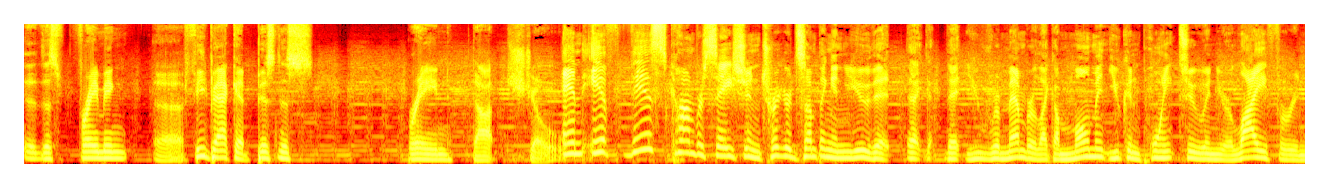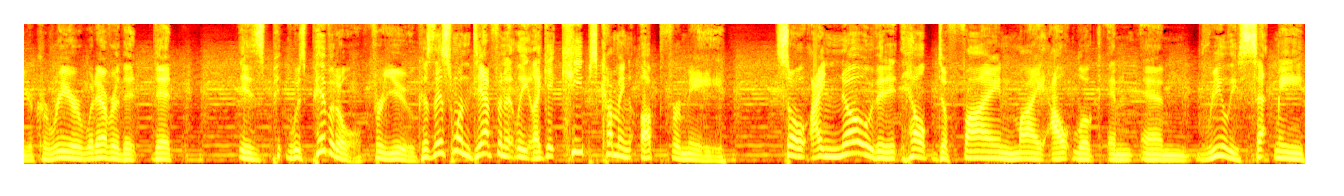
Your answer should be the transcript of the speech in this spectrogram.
uh, this framing. Uh, feedback at businessbrain.show. And if this conversation triggered something in you that, that that you remember, like a moment you can point to in your life or in your career, whatever that that is was pivotal for you, because this one definitely like it keeps coming up for me. So I know that it helped define my outlook and and really set me,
